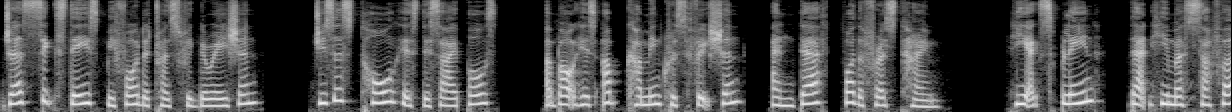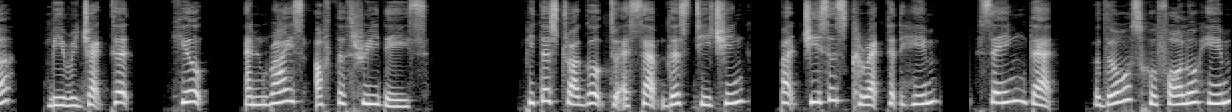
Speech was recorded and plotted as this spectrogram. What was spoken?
Just six days before the transfiguration, Jesus told his disciples about his upcoming crucifixion and death for the first time. He explained that he must suffer, be rejected, killed, and rise after three days. Peter struggled to accept this teaching, but Jesus corrected him, saying that those who follow him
